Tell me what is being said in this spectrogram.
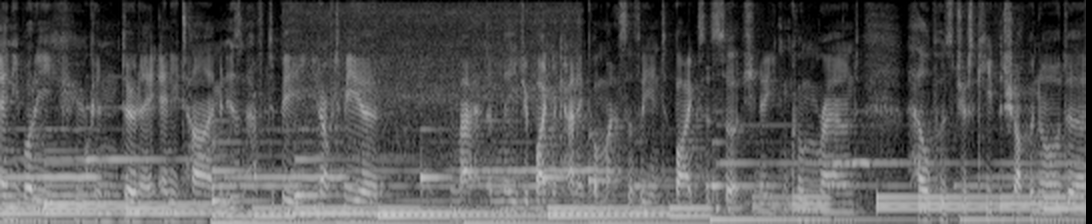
Anybody who can donate any time, it doesn't have to be, you don't have to be a, a major bike mechanic or massively into bikes as such. You know, you can come around, help us just keep the shop in order.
